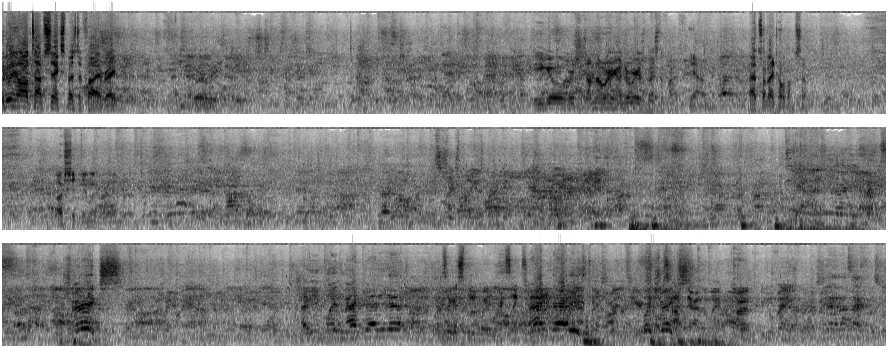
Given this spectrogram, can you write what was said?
We're doing all top six, best of five, right? Where are we? Ego versus I'm not wearing underwear is best of five. Yeah. That's what I told him. So. Oh shit, they went right into it. Is Chicks playing his bracket? Tricks! Have you played Mac Daddy yet? It's like a speedway where it's like two Mac Daddy! Play Stop tricks! there in the way.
